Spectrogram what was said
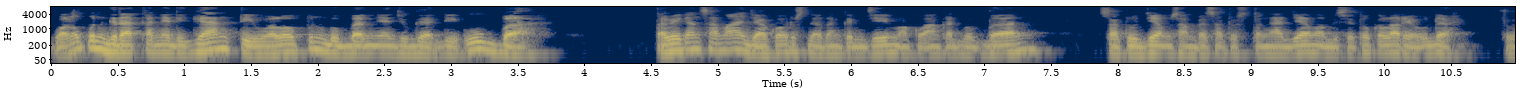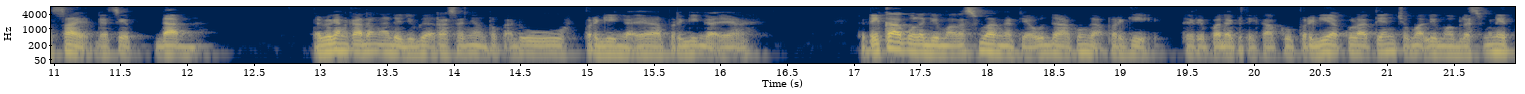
Walaupun gerakannya diganti, walaupun bebannya juga diubah. Tapi kan sama aja, aku harus datang ke gym, aku angkat beban, satu jam sampai satu setengah jam, habis itu kelar ya udah selesai, that's it, done. Tapi kan kadang ada juga rasanya untuk aduh pergi nggak ya, pergi nggak ya. Ketika aku lagi malas banget ya udah aku nggak pergi. Daripada ketika aku pergi aku latihan cuma 15 menit.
